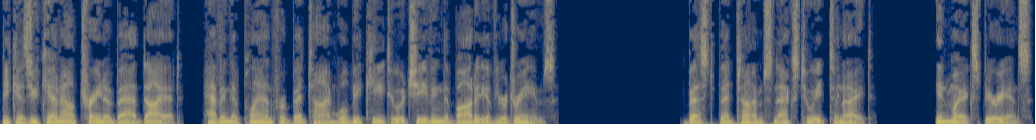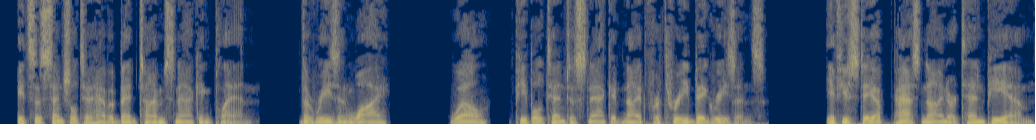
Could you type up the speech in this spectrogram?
Because you can out-train a bad diet, having a plan for bedtime will be key to achieving the body of your dreams. Best bedtime snacks to eat tonight. In my experience, it's essential to have a bedtime snacking plan. The reason why? Well, People tend to snack at night for three big reasons. If you stay up past 9 or 10 p.m.,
